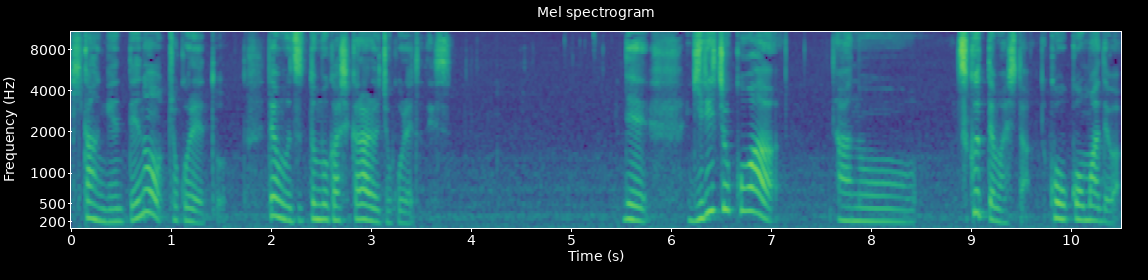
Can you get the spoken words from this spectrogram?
期間限定のチョコレート。でもずっと昔からあるチョコレートです。で義理チョコはあのー作ってました。高校までは。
